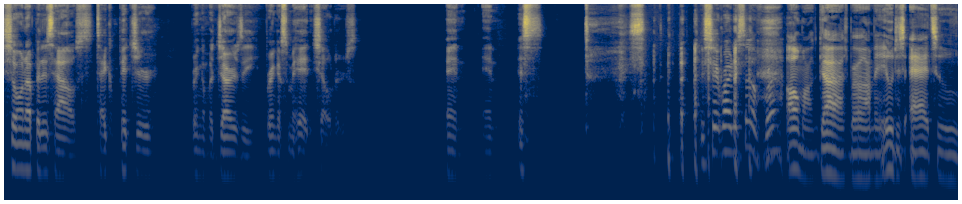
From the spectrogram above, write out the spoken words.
showing up at his house, take a picture, bring him a jersey, bring him some head and shoulders, and and it's the shit right itself, bro. Oh my gosh, bro. I mean, it would just add to.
